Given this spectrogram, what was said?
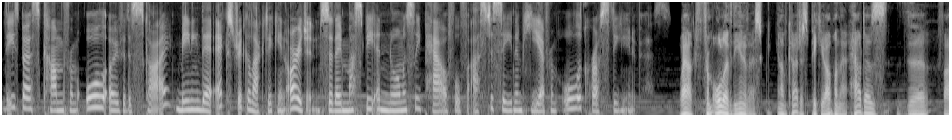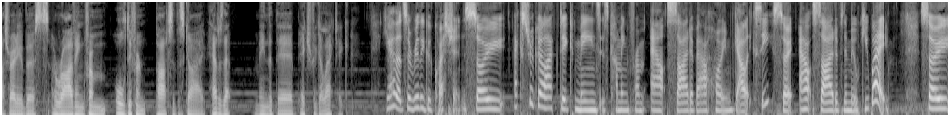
These bursts come from all over the sky, meaning they're extragalactic in origin, so they must be enormously powerful for us to see them here from all across the universe. Wow, from all over the universe. Um, can I just pick you up on that? How does the fast radio bursts arriving from all different parts of the sky, how does that mean that they're extragalactic? Yeah, that's a really good question. So, extragalactic means it's coming from outside of our home galaxy, so outside of the Milky Way. So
